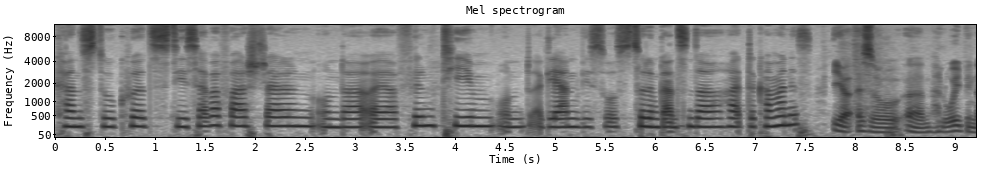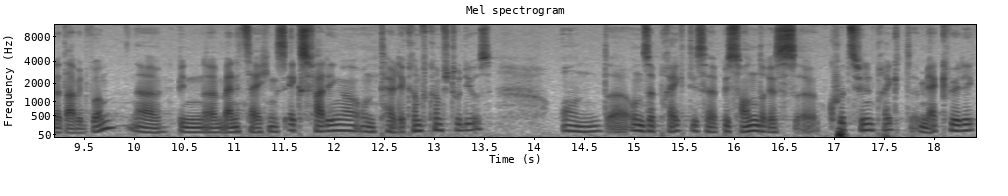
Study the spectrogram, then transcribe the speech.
Kannst du kurz die selber vorstellen und uh, euer Filmteam und erklären, wieso es zu dem Ganzen da heute gekommen ist? Ja, also äh, hallo, ich bin der David Wurm, äh, bin äh, meines Zeichens Ex-Fadinger und Teil der Krimpfkampf Studios. Und äh, unser Projekt ist ein besonderes äh, Kurzfilmprojekt, merkwürdig,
